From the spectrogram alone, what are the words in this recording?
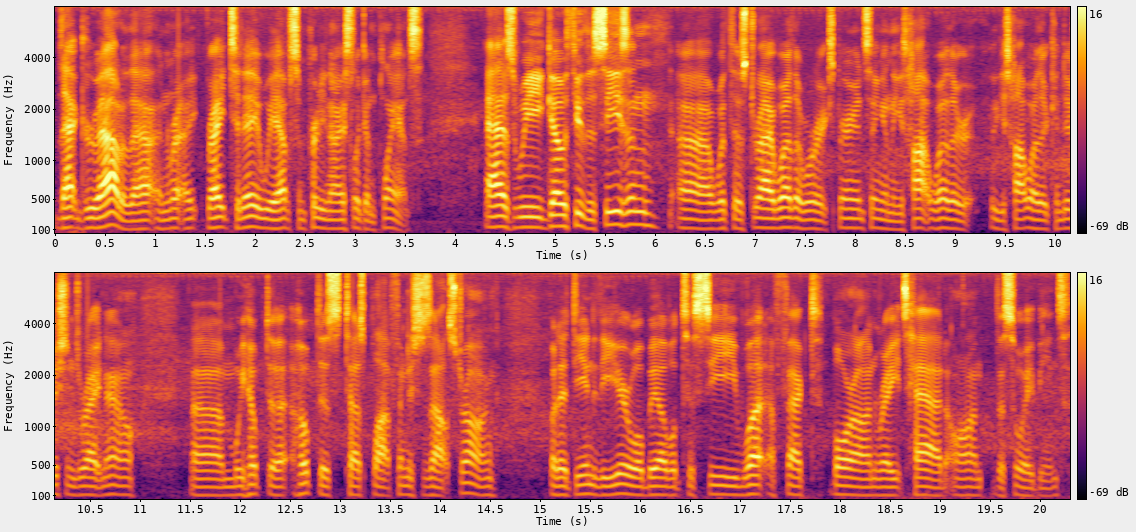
that grew out of that and right, right today we have some pretty nice looking plants. As we go through the season uh, with this dry weather we're experiencing and these hot weather these hot weather conditions right now um, we hope to hope this test plot finishes out strong but at the end of the year we'll be able to see what effect boron rates had on the soybeans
